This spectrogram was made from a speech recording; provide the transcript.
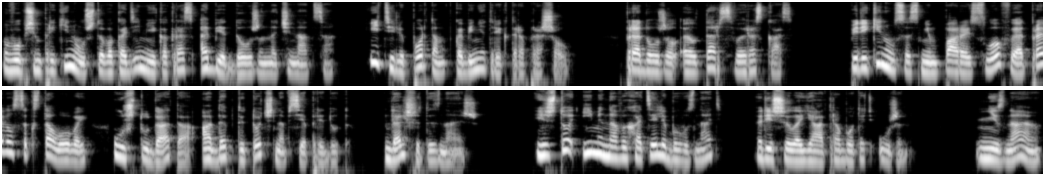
В общем, прикинул, что в академии как раз обед должен начинаться. И телепортом в кабинет ректора прошел продолжил Элтар свой рассказ. Перекинулся с ним парой слов и отправился к столовой. Уж туда-то адепты точно все придут. Дальше ты знаешь. И что именно вы хотели бы узнать? Решила я отработать ужин. Не знаю.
